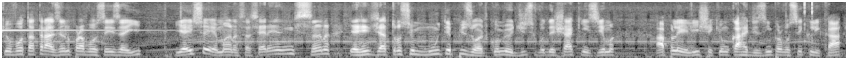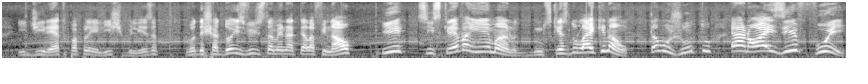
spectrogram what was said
Que eu vou estar tá trazendo pra vocês aí. E é isso aí, mano. Essa série é insana e a gente já trouxe muito episódio. Como eu disse, vou deixar aqui em cima a playlist aqui, um cardzinho pra você clicar e ir direto pra playlist, beleza? Vou deixar dois vídeos também na tela final. E se inscreva aí, mano. Não esqueça do like, não. Tamo junto, é nóis e fui!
